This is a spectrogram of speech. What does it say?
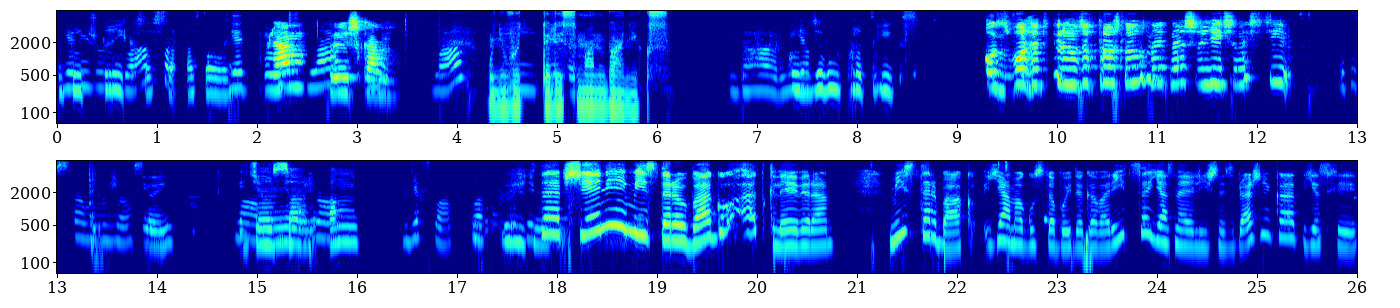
я тут вижу осталось. Я- Нам крышка. У него И талисман Баникс. Да, ну Он я забыл про Трикс. Он сможет вернуться в прошлое и узнать наши личности. это самое ужасное. Ой, Флав, идём, Флав, там- Где Флав? Флав. Сообщение мистеру Багу от Клевера. Мистер Баг, я могу с тобой договориться, я знаю личность бражника. Если,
